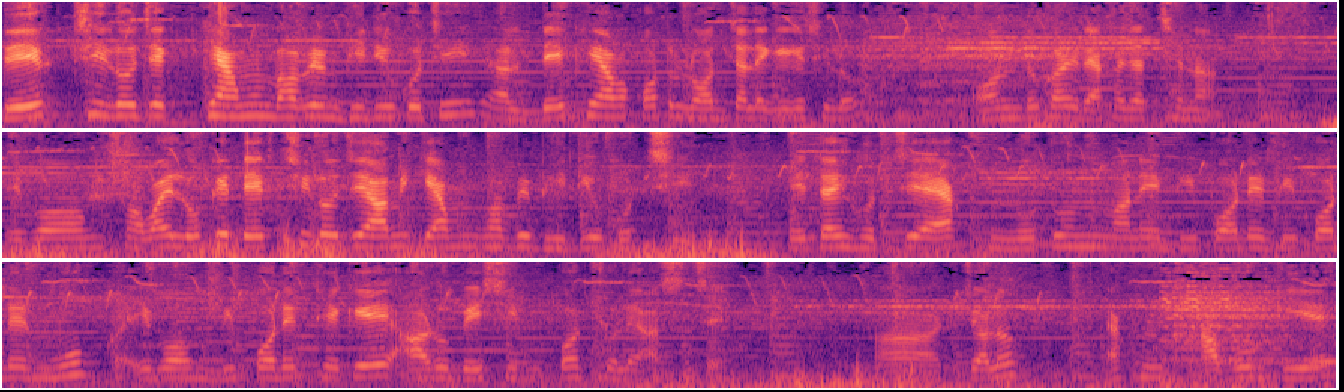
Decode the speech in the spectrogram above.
দেখছিল যে কেমনভাবে আমি ভিডিও করছি, আর দেখে আমার কত লজ্জা লেগে গেছিল। অন্ধকারে দেখা যাচ্ছে না। এবং সবাই লোকে দেখছিল যে আমি কেমনভাবে ভিডিও করছি। এটাই হচ্ছে এক নতুন মানে বিপদের বিপদের মুখ এবং বিপদের থেকে আরও বেশি বিপদ চলে আসছে। আর চলো, এখন খাব গিয়ে।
